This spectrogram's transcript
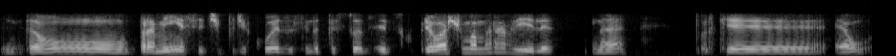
Então, para mim esse tipo de coisa assim da pessoa redescobrir, eu acho uma maravilha, né? Porque é um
